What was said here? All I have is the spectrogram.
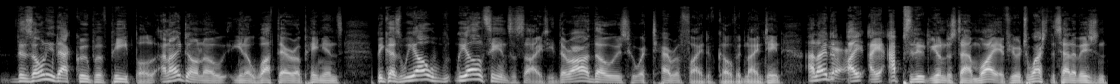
there's only that group of people, and I don't know, you know, what their opinions, because we all we all see in society there are those who are terrified of COVID nineteen, and I, Yeah. I, I absolutely understand why. If you were to watch the television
